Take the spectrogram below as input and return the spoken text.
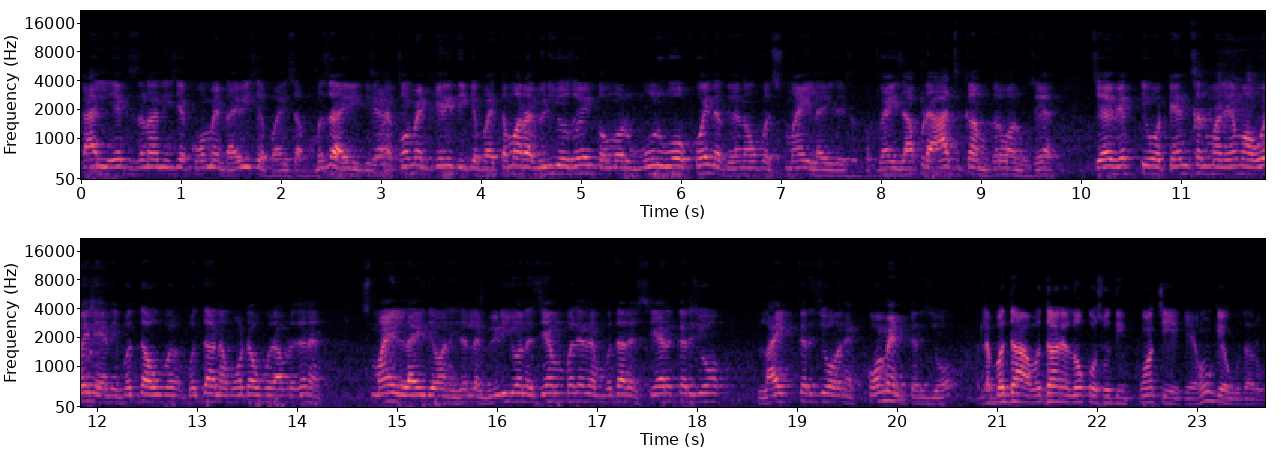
કાલ એક જણાની જે કોમેન્ટ આવી છે ભાઈ સાહેબ મજા આવી ગઈ એને કોમેન્ટ કરી હતી કે ભાઈ તમારા વીડિયો જોઈને તો અમારું મૂડ ઓફ હોય ને તો એના ઉપર સ્માઇલ આવી જાય છે તો ગાઈઝ આપણે આ જ કામ કરવાનું છે. જે વ્યક્તિઓ ટેન્શનમાં ને એમાં હોય ને એની બધા ઉપર બધાના મોઢા ઉપર આપણે છે ને સ્માઇલ લાવી દેવાની છે. એટલે વિડીયોને જેમ બને ને વધારે શેર કરજો લાઈક કરજો અને કોમેન્ટ કરજો. એટલે બધા વધારે લોકો સુધી પહોંચીએ કે શું કેવું તારું?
